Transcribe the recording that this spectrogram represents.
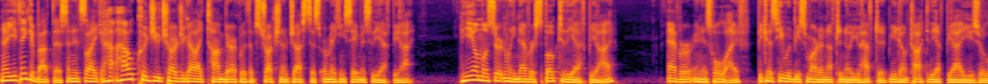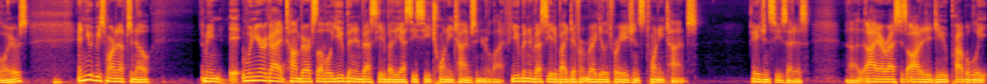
Now you think about this, and it's like, how, could you charge a guy like Tom Barrack with obstruction of justice or making statements to the FBI? He almost certainly never spoke to the FBI ever in his whole life because he would be smart enough to know you have to you don't talk to the FBI, use your lawyers, and he would be smart enough to know. I mean, it, when you're a guy at Tom Barrack's level, you've been investigated by the SEC 20 times in your life. You've been investigated by different regulatory agents 20 times, agencies that is. Uh, IRS has audited you probably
